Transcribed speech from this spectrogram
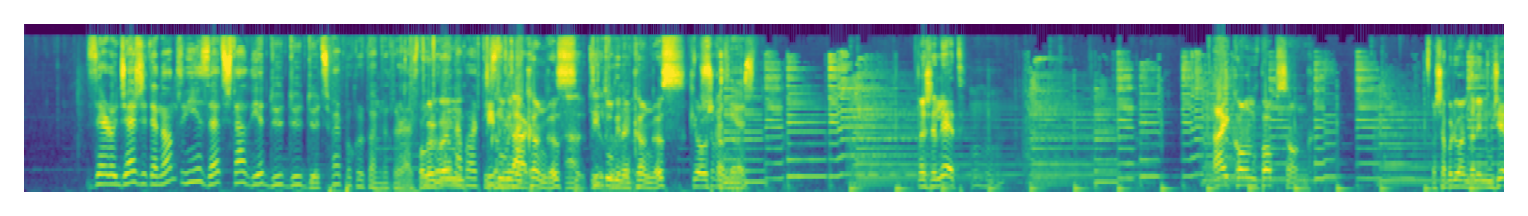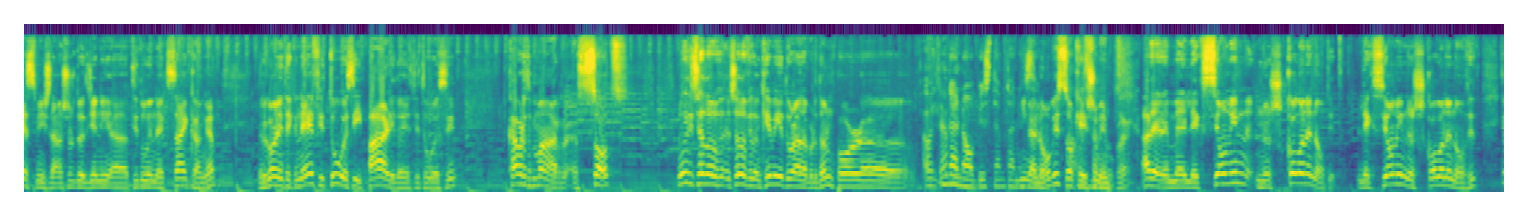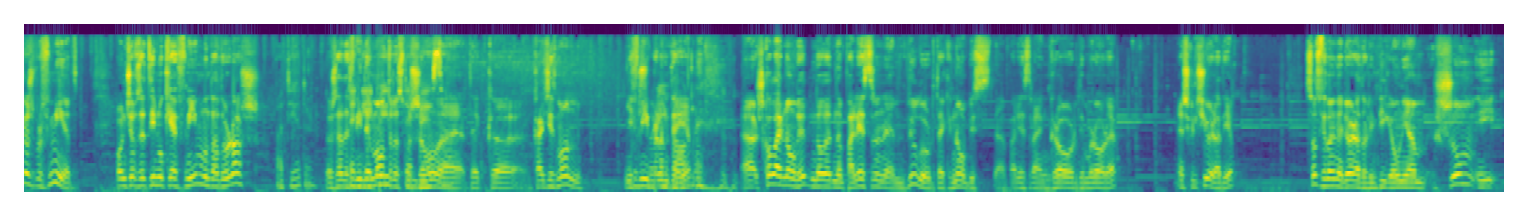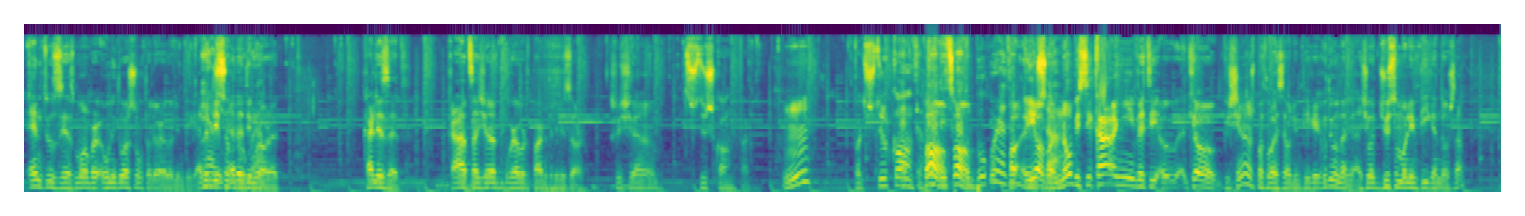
0-6-9-20-70-222 Çfarë po kërkojmë në këtë rast? Po kërkojmë titullin e këngës ah, Titullin e këngës Kjo është këngë Është e lehtë mhm. Iconic Pop Song Është, po e luajmë tani në mëngjes Miq të dashur duhet të gjeni uh, titullin e kësaj kënge Dërgojeni tek ne fituesi i parë do jetë fituesi Ka për të marrë sot Nuk di çfarë do çfarë do fillon. Kemi një dhuratë për të dhënë, por uh, nga Nobis them tani. Nga Nobis, ok, okay shumë mirë. Atëherë me leksionin në shkollën e notit. Leksionin në shkollën e notit. Kjo është për fëmijët. Po nëse ti nuk ke fëmijë, mund ta dhurosh. Patjetër. Do të thotë fëmijët e motrës për shembull se ka gjithmonë një fëmijë pranë teje. Po. Shkolla e notit ndodhet në palestrën e mbyllur tek Nobis, palestra e ngrohtë dimërore. Është shkëlqyer atje. Sot fillojnë dhe lojërat olimpike, unë jam shumë i entuziazmuar, po unë i dua shumë këto lojërat olimpike. Edhe dim, edhe dimroret. Ka lezet. Ka ca gjëra të bukura për të parë në televizor. Kështu që të shtyn pak. Hm? Po të shtyr kontë. Po, po. Të bukur edhe. Po, jo, po Nobisi ka një veti, kjo pishina është pothuajse olimpike, ku di unë tani, a quhet gjysmë olimpike ndoshta?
